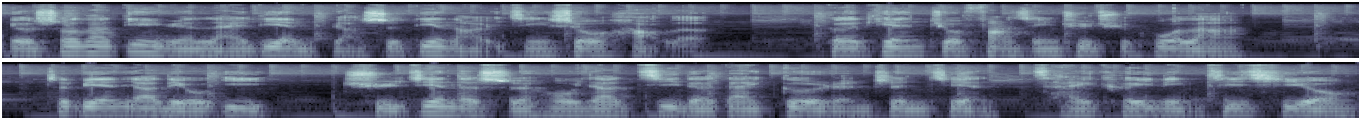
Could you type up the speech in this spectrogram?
有收到店员来电，表示电脑已经修好了，隔天就放心去取货啦。这边要留意，取件的时候要记得带个人证件，才可以领机器哦。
